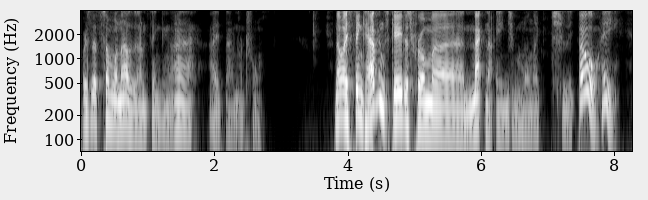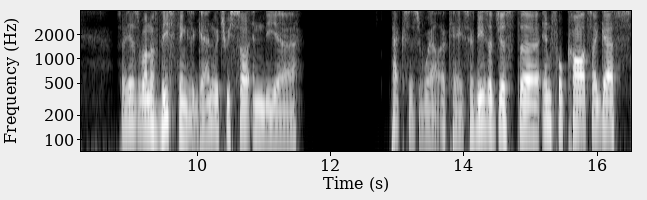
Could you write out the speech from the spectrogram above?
Or is that someone else that I'm thinking? Ah, I, I'm not sure. No, I think Heaven's Gate is from uh, Magna Angemon, actually. Oh, hey. So here's one of these things again, which we saw in the uh, packs as well. Okay, so these are just uh, info cards, I guess,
